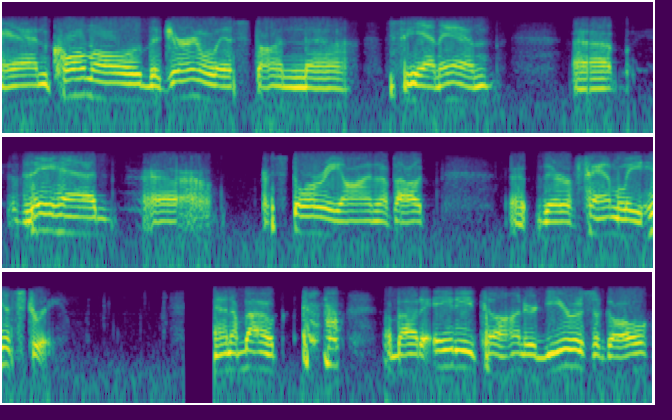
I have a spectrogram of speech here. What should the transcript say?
and Cuomo, the journalist on uh, CNN, uh, they had uh, a story on about uh, their family history, and about about 80 to 100 years ago,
